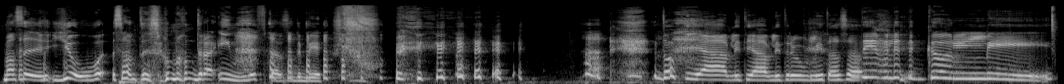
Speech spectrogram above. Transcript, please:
Man säger jo samtidigt som man drar in luften så det blir Dock jävligt jävligt roligt alltså. Det är väl lite gulligt.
